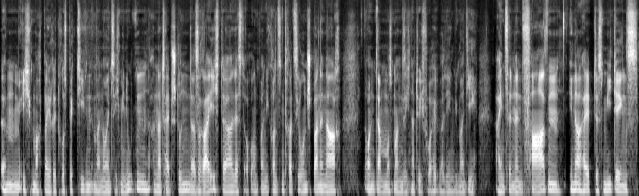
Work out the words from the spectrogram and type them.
Ähm, ich mache bei Retrospektiven immer 90 Minuten, anderthalb Stunden, das reicht. Da lässt auch irgendwann die Konzentrationsspanne nach. Und dann muss man sich natürlich vorher überlegen, wie man die einzelnen Phasen innerhalb des Meetings,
